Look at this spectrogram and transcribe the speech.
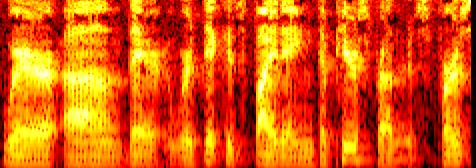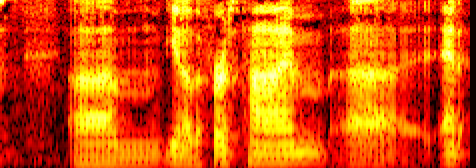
where uh, there where Dick is fighting the Pierce brothers first. Um, you know the first time, uh, and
